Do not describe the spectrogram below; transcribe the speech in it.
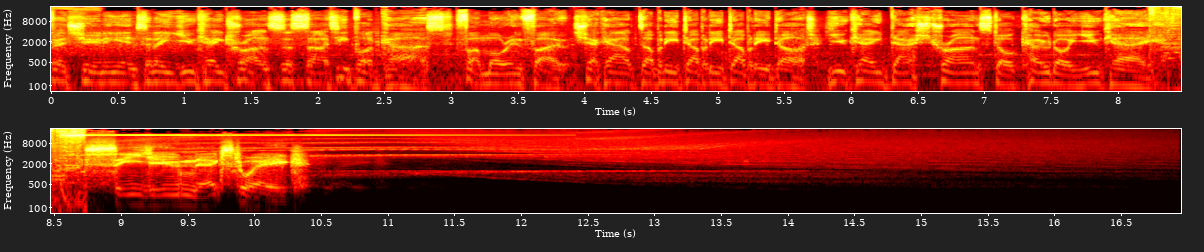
For tuning in to the UK Trance Society podcast. For more info, check out www.uk-trance.co.uk. See you next week.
